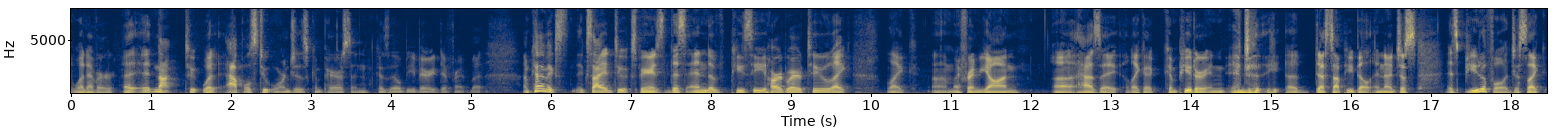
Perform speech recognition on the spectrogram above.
whatever. Uh, It, not to what apples to oranges comparison because it'll be very different. But I'm kind of ex- excited to experience this end of PC hardware too. Like like um, my friend Jan uh, has a like a computer and it just, a desktop he built, and I just it's beautiful. It just like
